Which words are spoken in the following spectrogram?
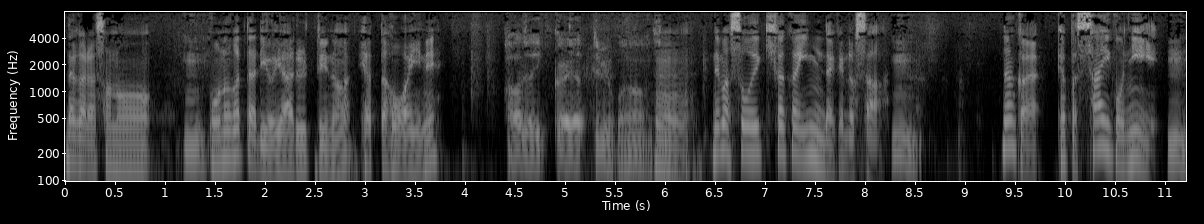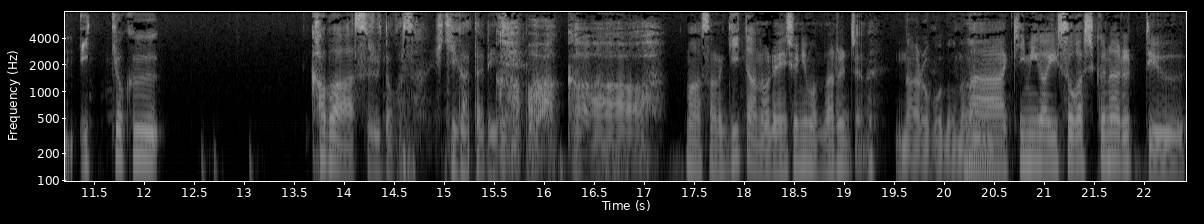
だからそのうん。物語をやるっていうのはやった方がいいね。ああ、じゃあ一回やってみようかな。うん。で、まあそういう企画はいいんだけどさ、うん。なんかやっぱ最後にうん。一曲カバーするとかさ、弾き語りで。カバーか。まあそのギターの練習にもなるんじゃない？なるほどな。まあ君が忙しくなるっていう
